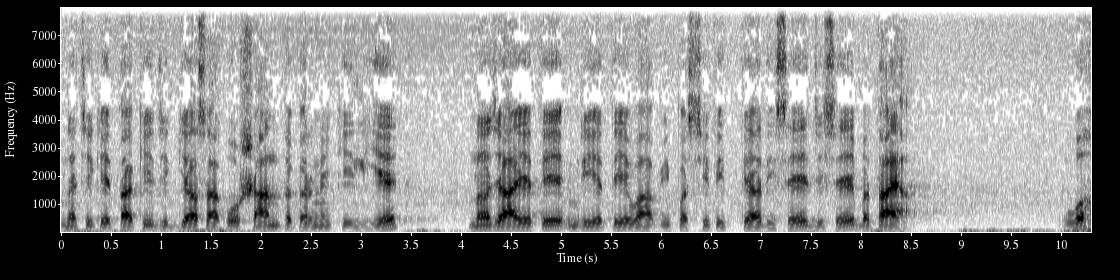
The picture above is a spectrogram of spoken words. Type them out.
नचिकेता की जिज्ञासा को शांत करने के लिए न जायते म्रियते व विपस्सित इत्यादि से जिसे बताया। वह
